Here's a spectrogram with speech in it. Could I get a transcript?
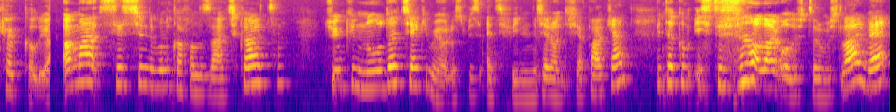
kök kalıyor. Ama siz şimdi bunu kafanızdan çıkartın. Çünkü nu'da çekmiyoruz biz et fiilini gerondif yaparken. Bir takım istisnalar oluşturmuşlar ve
